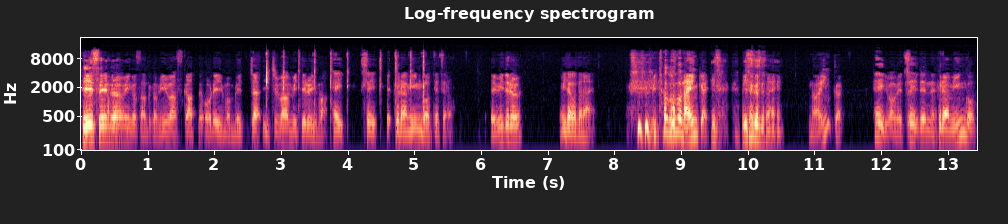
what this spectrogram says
平成フラミンゴさんとか見ますかって、俺今めっちゃ一番見てる今。ヘイ、セイ、フラミンゴってやつやろ。え、見てる？見たことない。見たことないんかい 見たことない。ないんかいヘイ、今めっちゃ見てんねんフ。ラミンゴ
